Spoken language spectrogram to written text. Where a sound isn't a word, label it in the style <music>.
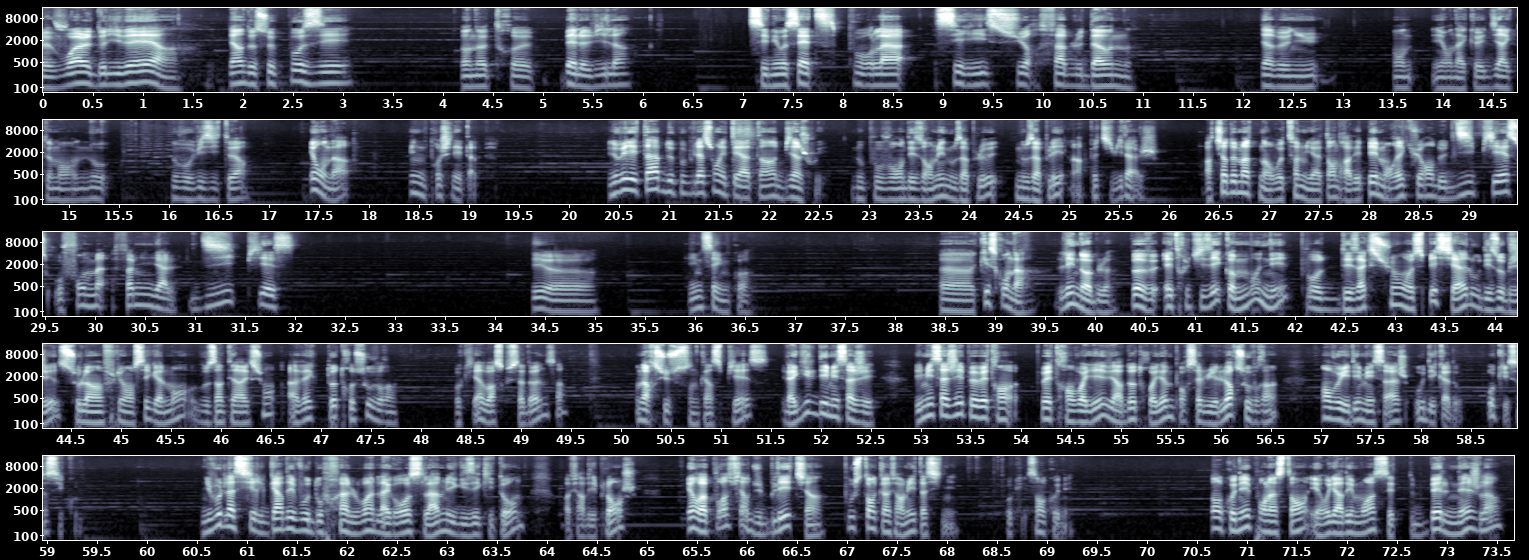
Le voile de l'hiver vient de se poser dans notre belle ville. C'est Neo 7 pour la série sur Fable Down. Bienvenue. et on accueille directement nos nouveaux visiteurs. Et on a une prochaine étape. Une nouvelle étape de population a été atteinte, bien joué. Nous pouvons désormais nous appeler, nous appeler un petit village. À partir de maintenant, votre famille attendra des paiements récurrents de 10 pièces au fonds familial. 10 pièces. C'est euh, insane quoi. Euh, qu'est-ce qu'on a? Les nobles peuvent être utilisés comme monnaie pour des actions spéciales ou des objets. Cela influence également vos interactions avec d'autres souverains. Ok, à voir ce que ça donne ça. On a reçu 75 pièces. La guilde des messagers. Les messagers peuvent être, être envoyés vers d'autres royaumes pour saluer leur souverain, envoyer des messages ou des cadeaux. Ok, ça c'est cool. Au niveau de la cire, gardez vos doigts <laughs> loin de la grosse lame aiguisée qui tourne. On va faire des planches. Et on va pouvoir faire du blé, tiens. Pousse tant qu'un fermier est assigné. Ok, ça on connaît. Ça on connaît pour l'instant. Et regardez-moi cette belle neige là.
